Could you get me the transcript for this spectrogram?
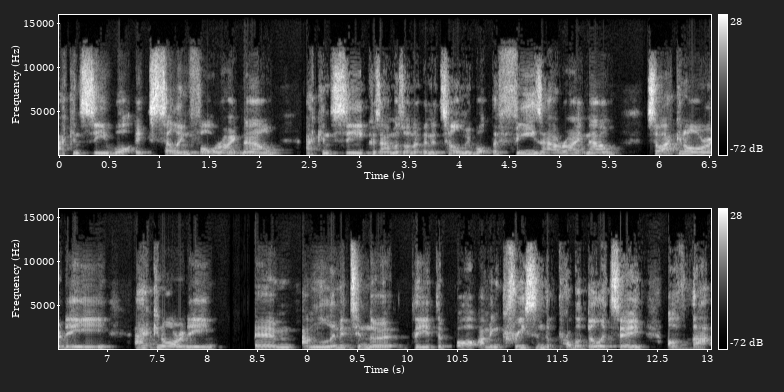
I can see what it's selling for right now. I can see because Amazon are going to tell me what the fees are right now. So I can already, I can already, um, I'm limiting the, the, the, or I'm increasing the probability of that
